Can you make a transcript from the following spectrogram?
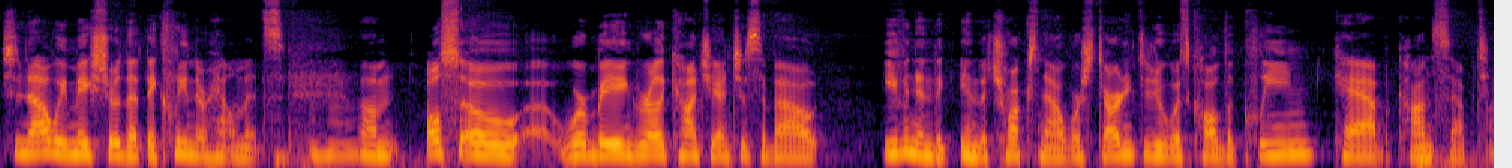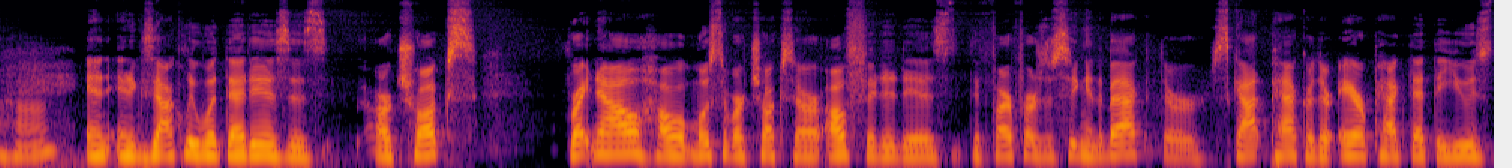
So now we make sure that they clean their helmets. Mm-hmm. Um, also, uh, we're being really conscientious about even in the in the trucks now. We're starting to do what's called the clean cab concept, Uh-huh. and and exactly what that is is our trucks. Right now, how most of our trucks are outfitted is the firefighters are sitting in the back, their Scott pack or their air pack that they use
